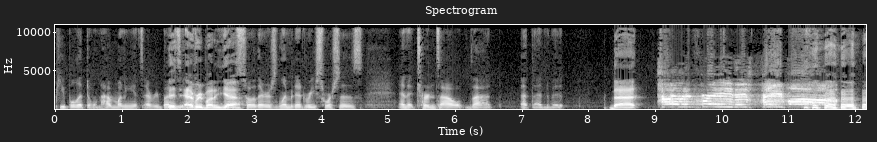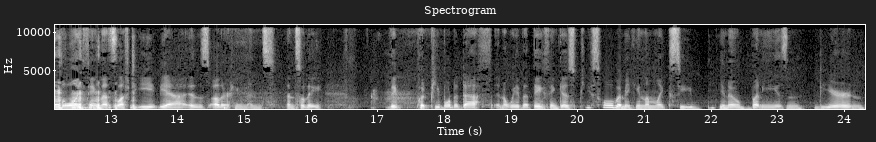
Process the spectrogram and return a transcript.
people that don't have money; it's everybody. It's everybody, yeah. So there's limited resources, and it turns out that at the end of it, That Soylent Green is people! the only thing that's left to eat, yeah, is other humans, and so they they put people to death in a way that they think is peaceful by making them like see, you know, bunnies and deer, and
